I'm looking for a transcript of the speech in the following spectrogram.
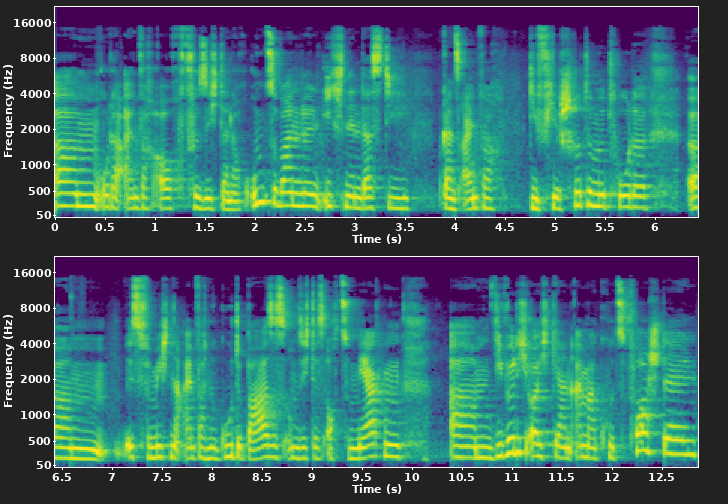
ähm, oder einfach auch für sich dann auch umzuwandeln. Ich nenne das die ganz einfach die Vier-Schritte-Methode ähm, ist für mich eine, einfach eine gute Basis, um sich das auch zu merken. Ähm, die würde ich euch gern einmal kurz vorstellen.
